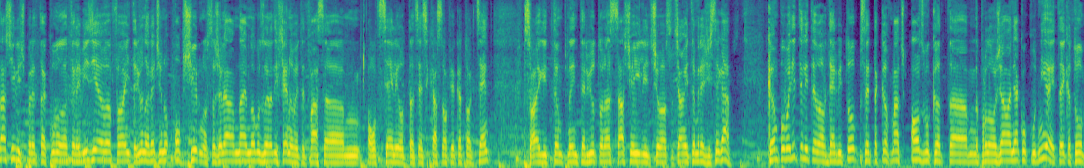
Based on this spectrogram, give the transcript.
Саш Илич пред клубната телевизия в интервю наречено обширно. Съжалявам най-много заради феновете. Това са отсели от ЦСК София като акцент. Соя ги тъмп на интервюто на Саша Илич в социалните мрежи. Сега, към победителите в дербито, след такъв матч, отзвукът а, продължава няколко дни, тъй като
